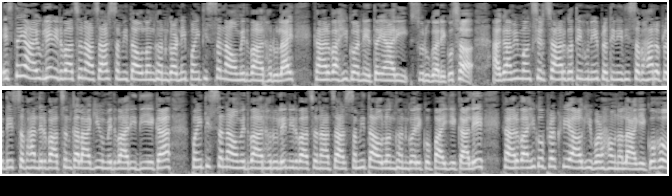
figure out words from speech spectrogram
यस्तै आयोगले निर्वाचन आचार संहिता उल्लंघन गर्ने पैंतिसजना उम्मेद्वारहरूलाई कार्यवाही गर्ने तयारी शुरू गरेको छ। आगामी मंगिर चार गते हुने प्रतिनिधि सभा र प्रदेश सभा निर्वाचनका लागि उम्मेद्वारी दिएका पैंतिसजना उम्मेद्वारहरूले निर्वाचन आचार संहिता उल्लंघन गरेको पाइएकाले कार्यवाहीको प्रक्रिया अघि बढ़ाउन लागेको हो।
